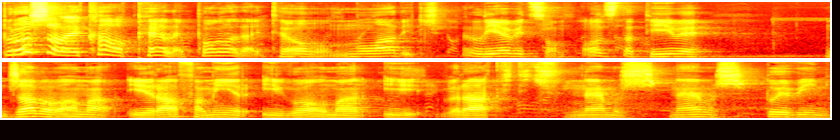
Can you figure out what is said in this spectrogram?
Prošao je kao Pele, pogledajte ovo, mladić lijevicom od stative Džaba vama i Rafa Mir i Golman i Rakitić. Ne može, ne može. Tu je Vini.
